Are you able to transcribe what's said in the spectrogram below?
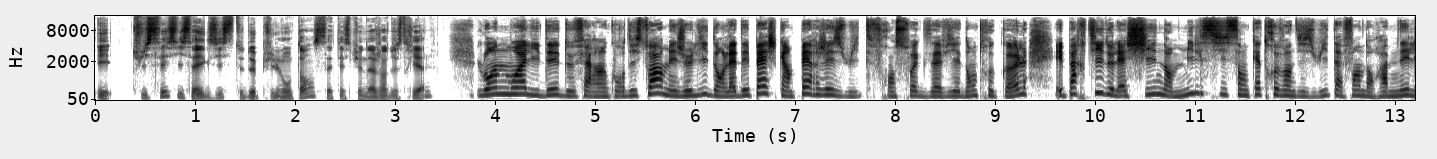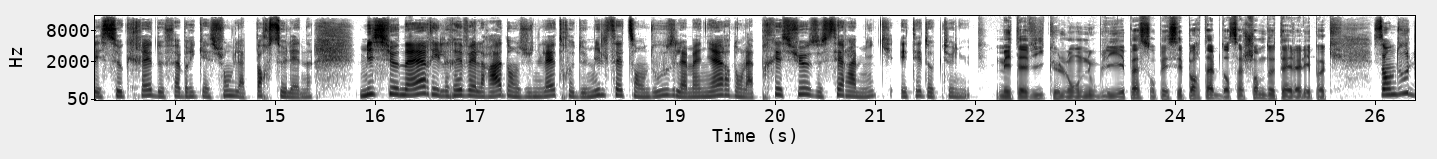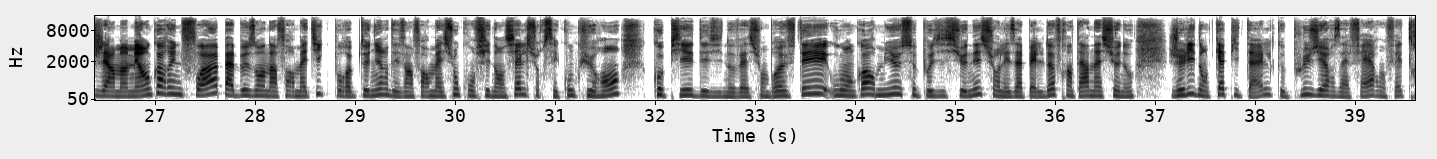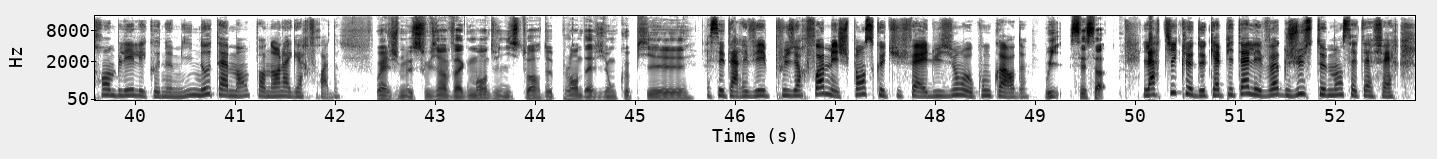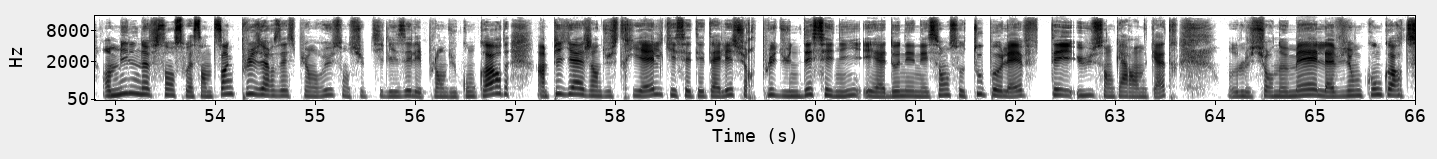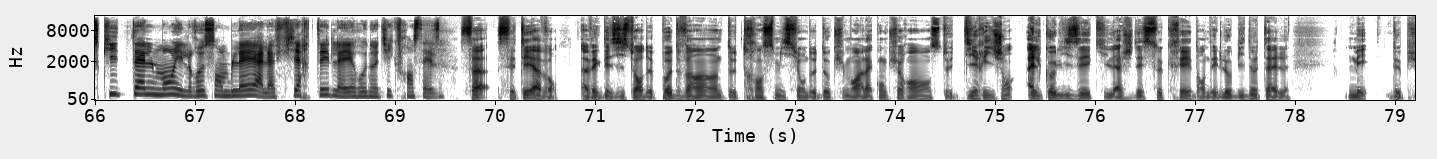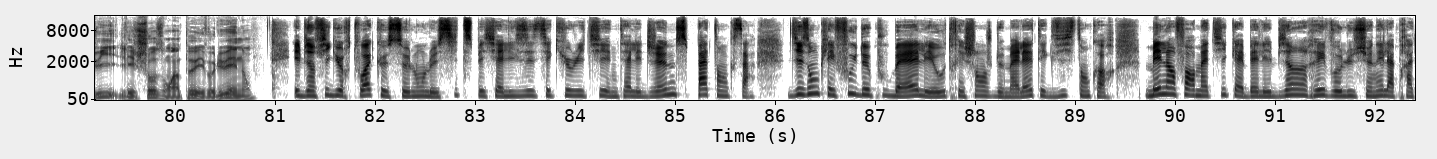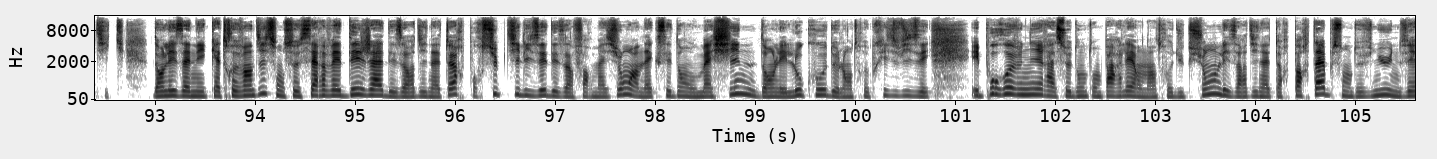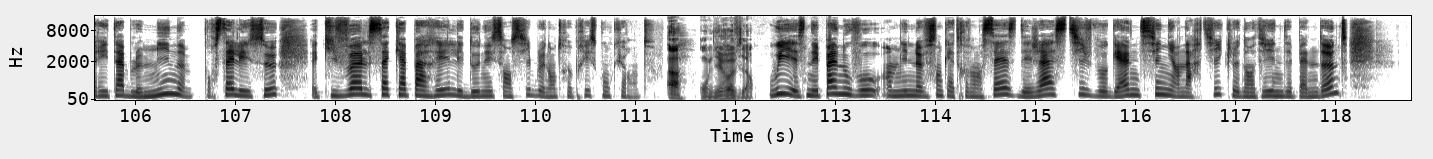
Et tu sais si ça existe depuis longtemps, cet espionnage industriel? Loin de moi l'idée de faire un cours d'histoire, mais je lis dans La Dépêche qu'un père jésuite, François-Xavier d'Entrecolle, est parti de la Chine en 1698 afin d'en ramener les secrets de fabrication de la porcelaine. Missionnaire, il révélera dans une lettre de 1712 la manière dont la précieuse céramique était obtenue. T'as vu que l'on n'oubliait pas son PC portable dans sa chambre d'hôtel à l'époque Sans doute, Germain, mais encore une fois, pas besoin d'informatique pour obtenir des informations confidentielles sur ses concurrents, copier des innovations brevetées ou encore mieux se positionner sur les appels d'offres internationaux. Je lis dans Capital que plusieurs affaires ont fait trembler l'économie, notamment pendant la guerre froide. Ouais, je me souviens vaguement d'une histoire de plan d'avion copié. C'est arrivé plusieurs fois, mais je pense que tu fais allusion au Concorde. Oui, c'est ça. L'article de Capital évoque justement cette affaire. En 1965, plusieurs espions russes ont subtilisé les plans du Concorde, un pillage industriel qui s'est étalé sur plus d'une décennie et a donné naissance au Tupolev Tu-144. On le surnommait l'avion Concordski tellement il ressemblait à la fierté de l'aéronautique française. Ça, c'était avant, avec des histoires de pots de vin, de transmission de documents à la concurrence, de dirigeants alcoolisés qui lâchent des secrets dans des lobbies d'hôtels. Mais depuis, les choses ont un peu évolué, non? Eh bien, figure-toi que selon le site spécialisé Security Intelligence, pas tant que ça. Disons que les fouilles de poubelles et autres échanges de mallettes existent encore. Mais l'informatique a bel et bien révolutionné la pratique. Dans les années 90, on se servait déjà des ordinateurs pour subtiliser des informations en accédant aux machines dans les locaux de l'entreprise visée. Et pour revenir à ce dont on parlait en introduction, les ordinateurs portables sont devenus une véritable mine pour celles et ceux qui veulent s'accaparer les données sensibles d'entreprises concurrentes. Ah, on y revient. Oui, et ce n'est pas nouveau. En 1996, déjà, Steve Bogan signe un article dans The Independent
